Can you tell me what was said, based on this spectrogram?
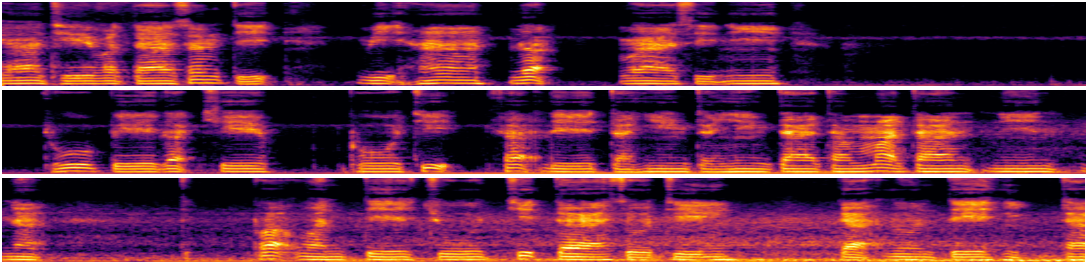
ยาเทวตาสันติ วิหาระวาสินีทูเปละเคโพธิคะเลตะหิงตะหิงตาธรรมทานนินะพระวันเตชูชิตาโสทิงกะโลนเตหิตะ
